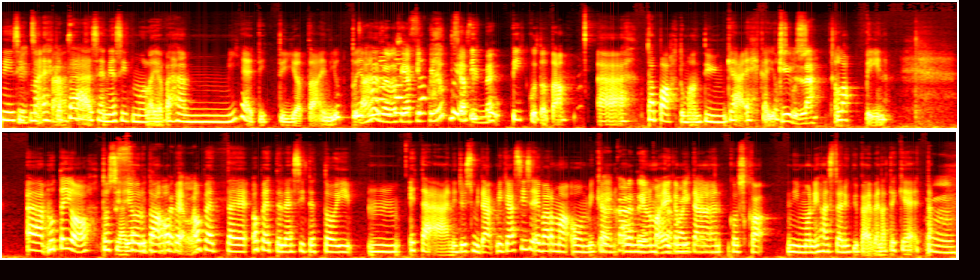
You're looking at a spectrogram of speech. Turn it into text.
Niin sit Nyt mä sit ehkä pääset. pääsen ja sit me ollaan jo vähän mietitty jotain juttuja. Vähän sellaisia pikkujuttuja Sellaisia sinne. Pikku, pikku tota, ää, tapahtuman tynkää ehkä joskus Kyllä. Lappiin. Ää, mutta joo, tosiaan Se joudutaan opetella. opettaja, opettelemaan sitten toi mm, etääänitys, mitä, mikä siis ei varmaan ole mikään Ei ongelma eikä vaikeeta. mitään, koska niin monihan sitä nykypäivänä tekee, että, Mm.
